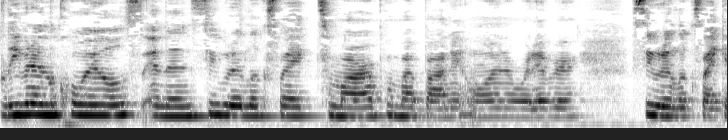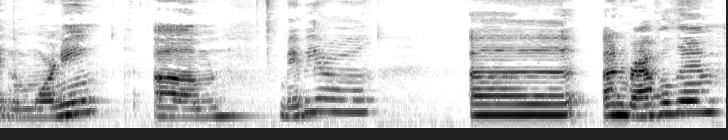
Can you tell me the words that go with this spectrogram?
leave it in the coils and then see what it looks like tomorrow. Put my bonnet on or whatever. See what it looks like in the morning. Um maybe i'll uh unravel them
